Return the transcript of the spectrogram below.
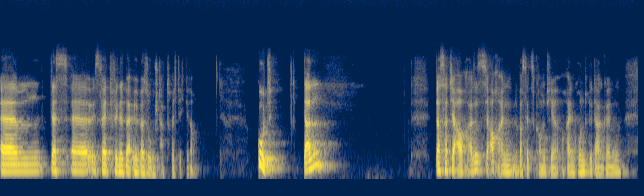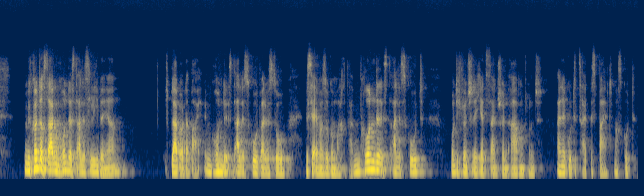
Ähm, das äh, ist, findet bei, über Zoom statt, richtig, genau. Gut, dann, das hat ja auch, also es ist ja auch ein, was jetzt kommt hier, auch ein Grundgedanke. Man könnte auch sagen, im Grunde ist alles Liebe, ja. Ich bleibe auch dabei. Im Grunde ist alles gut, weil wir es so bisher immer so gemacht haben. Im Grunde ist alles gut und ich wünsche dir jetzt einen schönen Abend und eine gute Zeit. Bis bald. Mach's gut.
